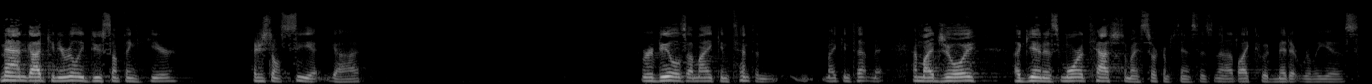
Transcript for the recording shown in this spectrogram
Man, God, can you really do something here? I just don't see it, God. It reveals that my contentment, my contentment and my joy, again, is more attached to my circumstances than I'd like to admit it really is.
